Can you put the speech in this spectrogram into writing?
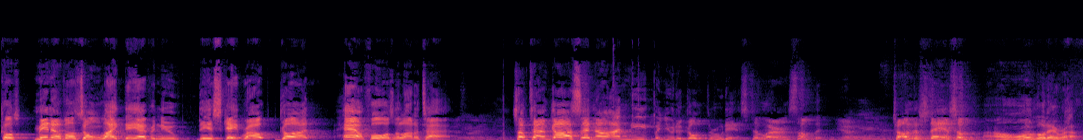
Because many of us don't like the avenue, the escape route God have for us a lot of time. Sometimes God said, No, I need for you to go through this to learn something, to understand something. I don't want to go that route.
